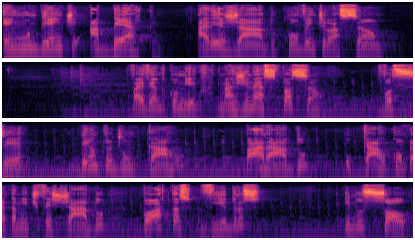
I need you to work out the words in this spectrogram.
em um ambiente aberto, arejado, com ventilação. Vai vendo comigo. Imagina essa situação. Você dentro de um carro parado, o carro completamente fechado, portas, vidros e no sol,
